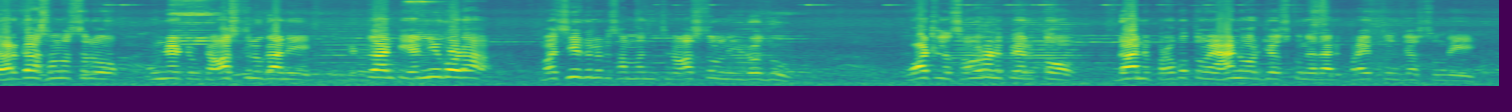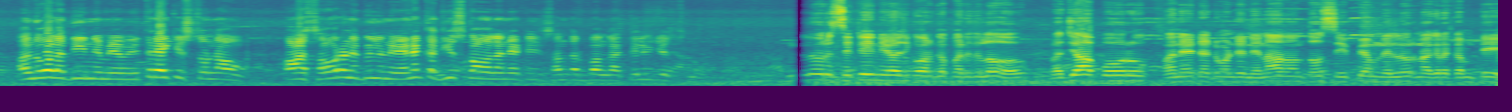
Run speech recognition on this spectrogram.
దర్గా సంస్థలు ఉండేటువంటి ఆస్తులు కానీ ఇట్లాంటివన్నీ కూడా మసీదులకు సంబంధించిన ఆస్తులను ఈరోజు వాటిని సవరణ పేరుతో దాన్ని ప్రభుత్వం హ్యాండ్ ఓవర్ చేసుకునే దానికి ప్రయత్నం చేస్తుంది. అందువల్ల దీన్ని మేము వ్యతిరేకిస్తున్నాం. ఆ సవరణ బిల్లును వెనక్కి తీసుకోవాలనేటి సందర్భంగా తెలియజేస్తున్నాం. నెల్లూరు సిటీ నియోజకవర్గ పరిధిలో ప్రజాపోరు అనేటటువంటి నినాదంతో సిపిఎం నెల్లూరు నగర కమిటీ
